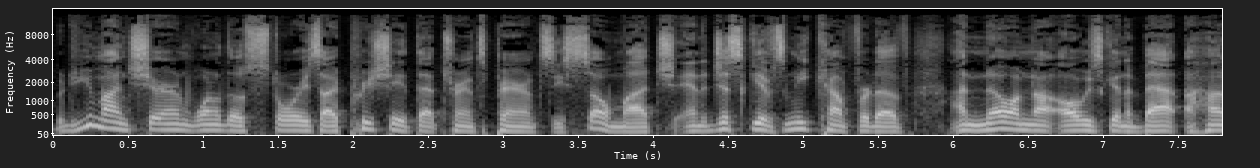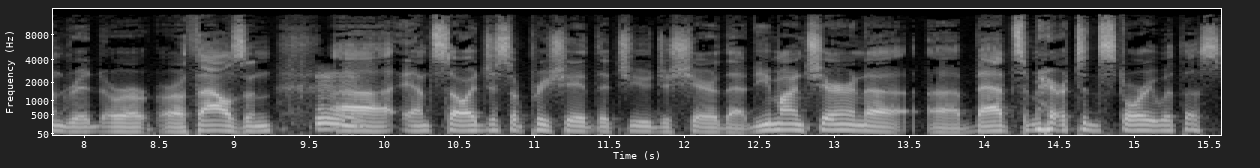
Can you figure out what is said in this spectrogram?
Would you mind sharing one of those stories? I appreciate that transparency so much, and it just gives me comfort of I know I'm not always going to bat a hundred or or a thousand, uh, and so I just appreciate that you just shared that. Do you mind sharing a, a bad Samaritan story with us?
